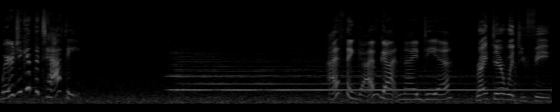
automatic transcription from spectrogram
Where'd you get the taffy? I think I've got an idea. Right there with you, Fee.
